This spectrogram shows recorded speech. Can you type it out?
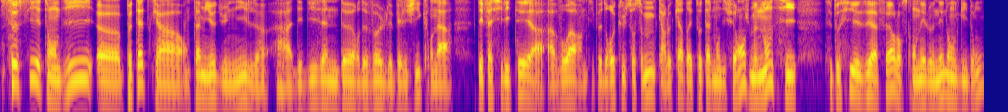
Ceci étant dit, euh, peut-être qu'en plein milieu d'une île à des dizaines d'heures de vol de Belgique, on a des facilités à avoir un petit peu de recul sur soi-même car le cadre est totalement différent. Je me demande si c'est aussi aisé à faire lorsqu'on est le nez dans le guidon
